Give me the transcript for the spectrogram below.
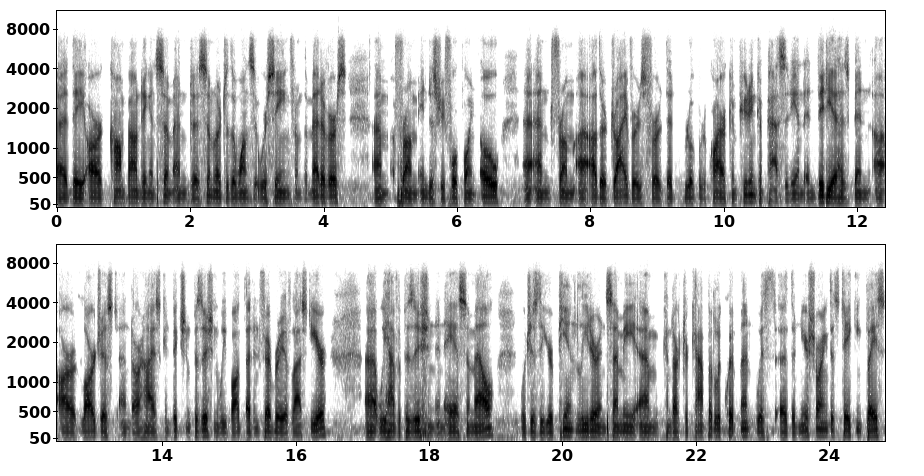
Uh, they are compounding and, sim- and uh, similar to the ones that we're seeing from the metaverse, um, from Industry 4.0, uh, and from uh, other drivers for that require computing capacity. And NVIDIA has been uh, our largest and our highest conviction position. We bought that in February of last year. We have a position in ASML, which is the European leader in semiconductor capital equipment with uh, the nearshoring that's taking place.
